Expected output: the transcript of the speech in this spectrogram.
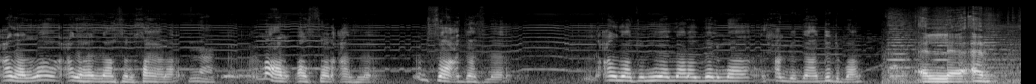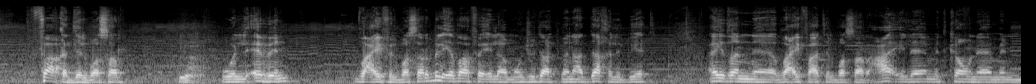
على الله على هالناس الخيرة. نعم. ما نقصر عنها مساعدتنا عينات هي اللي رجل ما الحمد لله تكبر الأب فاقد للبصر نعم. والابن ضعيف البصر بالإضافة إلى موجودات بنات داخل البيت أيضا ضعيفات البصر. عائلة متكونة من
